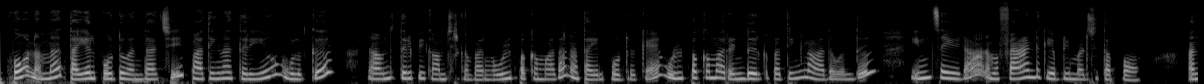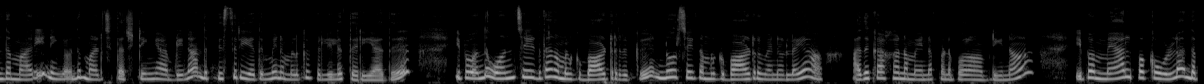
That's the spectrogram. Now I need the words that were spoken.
இப்போது நம்ம தையல் போட்டு வந்தாச்சு. பார்த்தீங்கன்னா தெரியும். உங்களுக்கு நான் வந்து திருப்பி காமிச்சிருக்கேன் பாருங்கள் உள்பக்கமாக தான் நான் தையல் போட்டிருக்கேன். உள்பக்கமாக ரெண்டு இருக்குது பார்த்தீங்களா அதை வந்து இன்சைடாக நம்ம ஃபேண்டுக்கு எப்படி மடித்து தைப்போம்? அந்த மாதிரி நீங்கள் வந்து மடித்து தைச்சிட்டிங்க அப்படின்னா அந்த பிசிறு எதுவுமே நம்மளுக்கு வெளியில் தெரியாது. இப்போ வந்து ஒன் சைடு தான் நம்மளுக்கு பார்டர் இருக்குது இன்னொரு சைடு நம்மளுக்கு பார்ட்ரு வேணும் இல்லையா? அதுக்காக நம்ம என்ன பண்ண போகிறோம் அப்படின்னா இப்போ மேல் பக்கம் உள்ள அந்த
